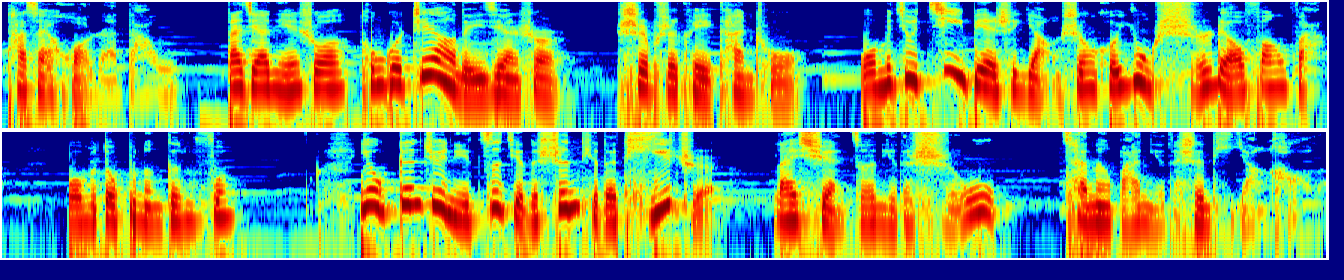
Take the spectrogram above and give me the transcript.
他才恍然大悟。大家，您说通过这样的一件事儿，是不是可以看出，我们就即便是养生和用食疗方法，我们都不能跟风，要根据你自己的身体的体质来选择你的食物，才能把你的身体养好了，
